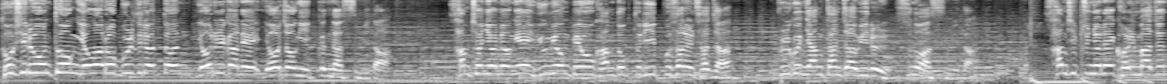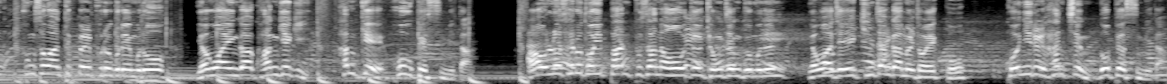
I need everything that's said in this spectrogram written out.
도시를 온통 영화로 물들였던 열흘간의 여정이 끝났습니다. 3천여 명의 유명 배우 감독들이 부산을 찾아 붉은 양탄자 위를 수놓았습니다. 30주년에 걸맞은 풍성한 특별 프로그램으로 영화인과 관객이 함께 호흡했습니다. 아울러 새로 도입한 부산 어워드 경쟁 부문은 영화제의 긴장감을 더했고 권위를 한층 높였습니다.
